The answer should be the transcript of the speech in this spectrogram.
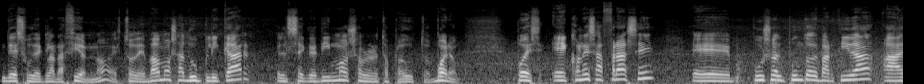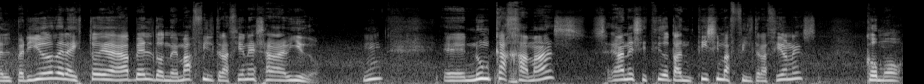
de su declaración, ¿no? Esto de vamos a duplicar el secretismo sobre nuestros productos. Bueno, pues eh, con esa frase eh, puso el punto de partida al periodo de la historia de Apple donde más filtraciones han habido. Eh, nunca jamás han existido tantísimas filtraciones como,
